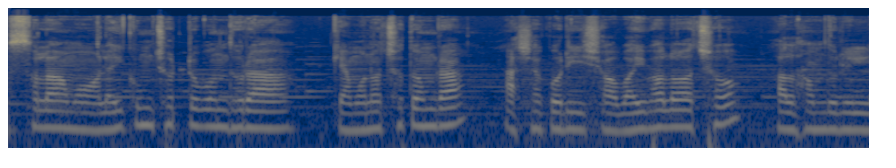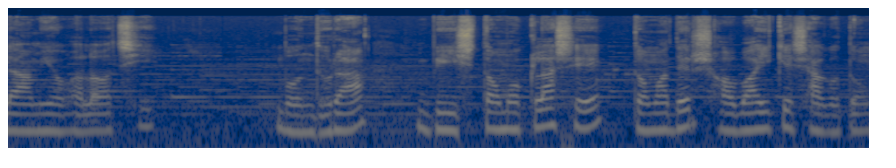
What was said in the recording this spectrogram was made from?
আসসালামু আলাইকুম ছোট্ট বন্ধুরা, কেমন আছো তোমরা? আশা করি সবাই ভালো আছো। আলহামদুলিল্লাহ, আমিও ভালো আছি। বন্ধুরা, বিশতম ক্লাসে তোমাদের সবাইকে স্বাগতম।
